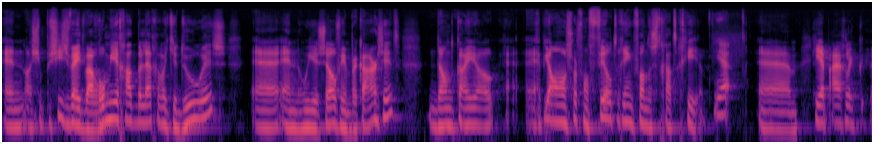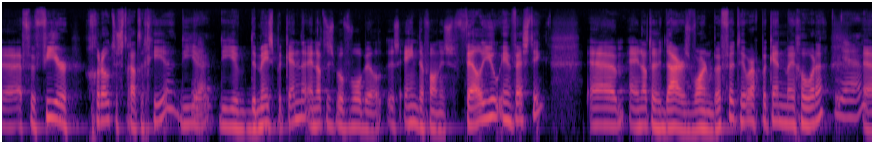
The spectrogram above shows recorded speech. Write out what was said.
En als je precies weet waarom je gaat beleggen, wat je doel is en hoe je zelf in elkaar zit, dan kan je ook, heb je al een soort van filtering van de strategieën. Ja. Um, je hebt eigenlijk even vier grote strategieën die je, die je de meest bekende. En dat is bijvoorbeeld, dus één daarvan is value investing. Um, en dat er, daar is Warren Buffett heel erg bekend mee geworden. Ja. Uh,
